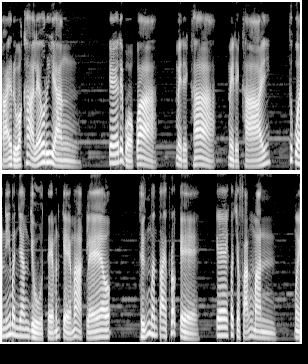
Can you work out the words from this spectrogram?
ขายหรือว่าฆ่าแล้วหรือยัง แกได้บอกว่า ไม่ได้ฆ่า ไม่ได้ขาย ทุกวันนี้มันยังอยู่แต่มันแก่มากแล้ว ถึงมันตายเพราะแก่ แกก็จะฝังมัน ไม่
